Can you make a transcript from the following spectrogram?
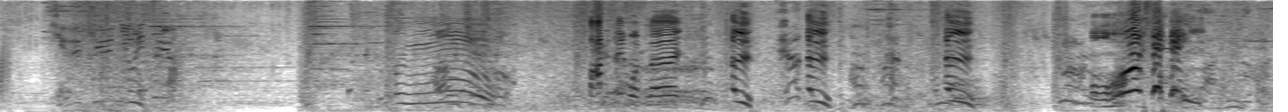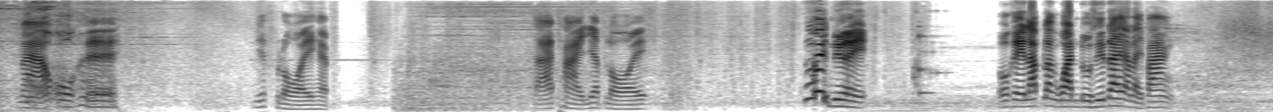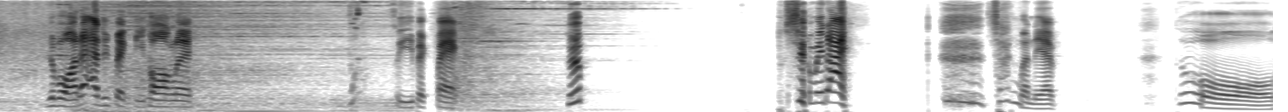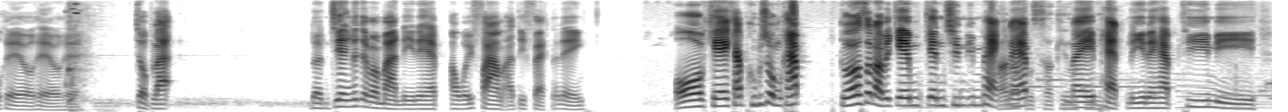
ตัดไปหมดเลยเออเออเออโอ้ยหนาวโอเค เรียบร้อยครับ ท้าทายเรียบร้อย เฮ้ย เหนื่อย โอเค รับรางวัลดูซิได้อะไรบ้าง อย่าบอกได้อาร์ติเฟกต์สีทองเลย สีแปลกๆฮึบ เชื่อไม่ได้ ช่างมันเนี่ยโอ้โอเค โอเค โอเค จบละ เดินเจียนก็จะประมาณนี้นะครับ เอาไว้ฟาร์มอาร์ติแฟกต์นั่นเอง โอเคครับ คุณผู้ชมครับ ก็สำหรับในเกม Genshin Impact นะครับ ในแพทนี้นะครับ ที่มี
